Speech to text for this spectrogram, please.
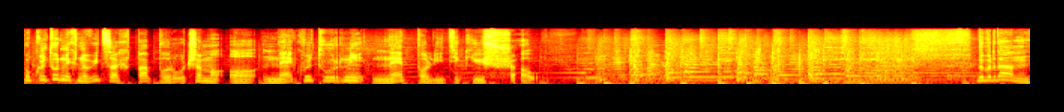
V kulturnih novicah pa poročamo o nekulturni, ne politiki šov. Dobr dan.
